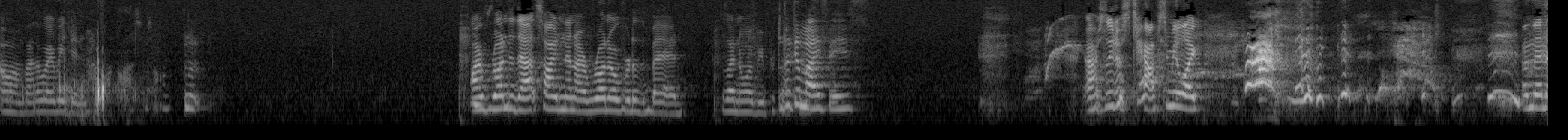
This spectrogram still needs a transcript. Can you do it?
oh, and by the way, we didn't I run to that side and then I run over to the bed because I know I'd be protected. look at my face. Ashley just taps me like. and then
